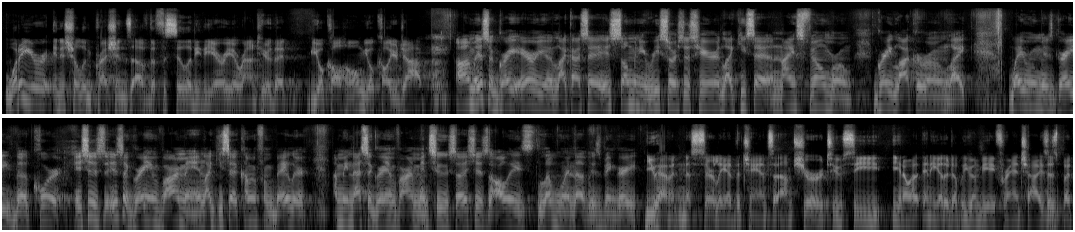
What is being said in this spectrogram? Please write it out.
What are your initial impressions of the facility, the area around here that you'll call home, you'll call your job? Um, it's a great area. Like I said, it's so many resources here. Like you said, a nice film room, great locker room, like weight room is great. The court, it's just, it's a great environment. And like you said, coming from Baylor, I mean, that's a great environment too. So it's just always leveling up. It's been great. You haven't necessarily had the chance, I'm sure, to see, you know, any other WNBA franchises, but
